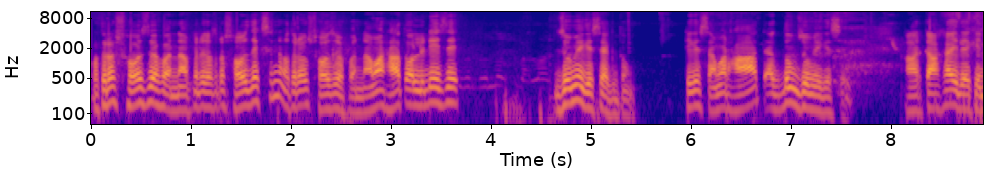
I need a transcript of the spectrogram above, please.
অতটা সহজ ব্যাপার না। আপনারা যতটা সহজ দেখছেন, অতটাও সহজ ব্যাপার না। আমার হাত অলরেডি এই যে জমে গেছে একদম। ঠিক আছে? আমার হাত একদম জমে গেছে। আর কাকাই দেখেন,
